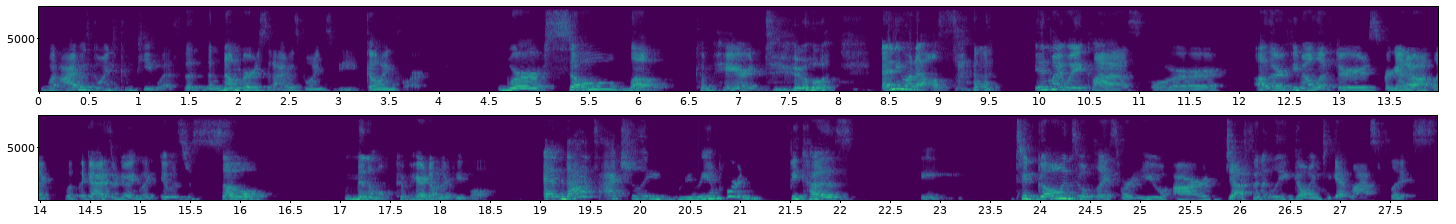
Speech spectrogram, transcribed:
what I was going to compete with, the, the numbers that I was going to be going for were so low compared to anyone else in my weight class or other female lifters. Forget about like what the guys are doing. Like it was just so minimal compared to other people. And that's actually really important because to go into a place where you are definitely going to get last place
